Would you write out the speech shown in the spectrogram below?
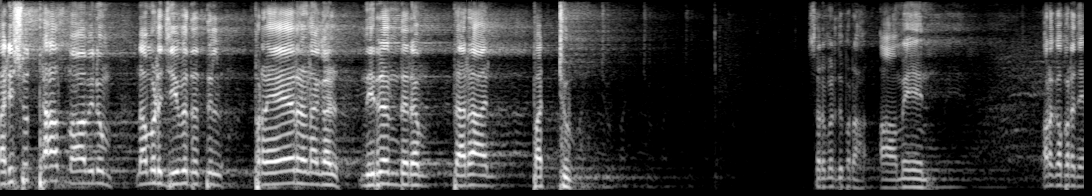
പരിശുദ്ധാത്മാവിനും നമ്മുടെ ജീവിതത്തിൽ പ്രേരണകൾ നിരന്തരം തരാൻ പറ്റും. സ്വരമെടുത്ത് പറ ആമേൻ. ഉറക്കെ പറഞ്ഞേ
